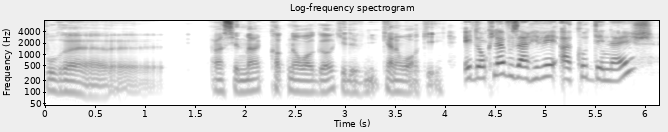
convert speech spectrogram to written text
pour euh, anciennement Koknawaga, qui est devenu Kanawake. Et donc là, vous arrivez à Côte-des-Neiges?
